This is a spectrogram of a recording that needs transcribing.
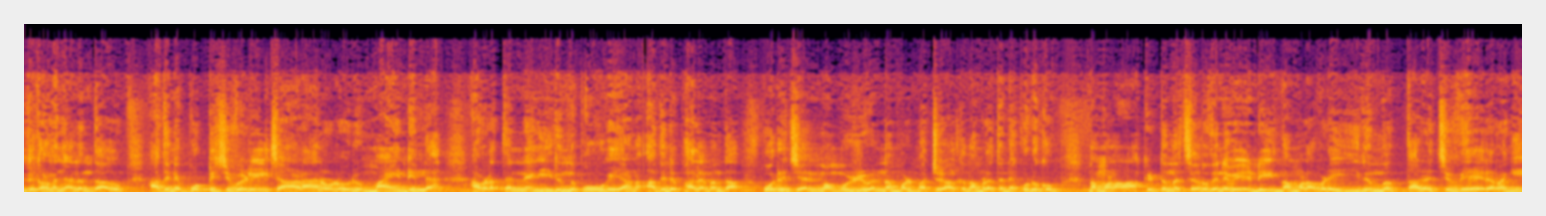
ഇത് കളഞ്ഞാൽ എന്താകും? അതിനെ പൊട്ടിച്ച് വെളിയിൽ ചാടാനുള്ള ഒരു മൈൻഡില്ല അവിടെ തന്നെ ഇരുന്ന് പോവുകയാണ്. അതിന്റെ ഫലം എന്താ? ഒരു ജന്മം മുഴുവൻ നമ്മൾ മറ്റൊരാൾക്ക് നമ്മളെ തന്നെ കൊടുക്കും. നമ്മൾ ആ കിട്ടുന്ന ചെറുതിന് വേണ്ടി നമ്മൾ അവിടെ ഇരുന്ന് തഴച്ച് വേരിറങ്ങി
